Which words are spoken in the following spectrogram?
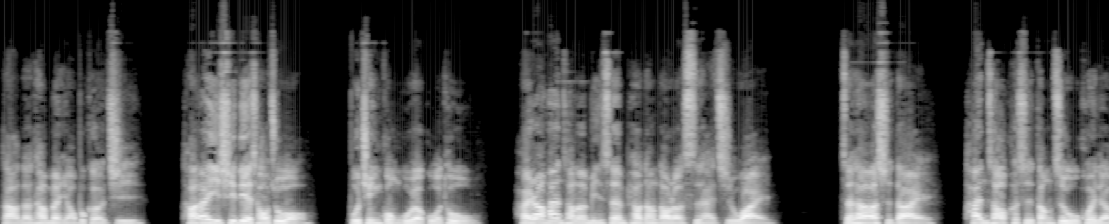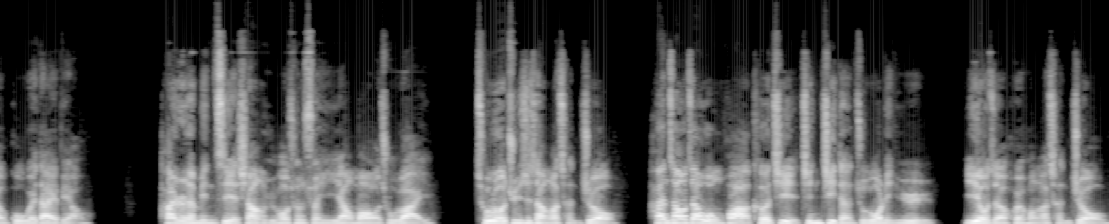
打得他们遥不可及。他的一系列操作不仅巩固了国土，还让汉朝的名声飘荡到了四海之外。在他的时代。汉朝可是当之无愧的国威代表，汉人的名字也像雨后春笋一样冒了出来。除了军事上的成就，汉朝在文化、科技、经济等诸多领域也有着辉煌的成就。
